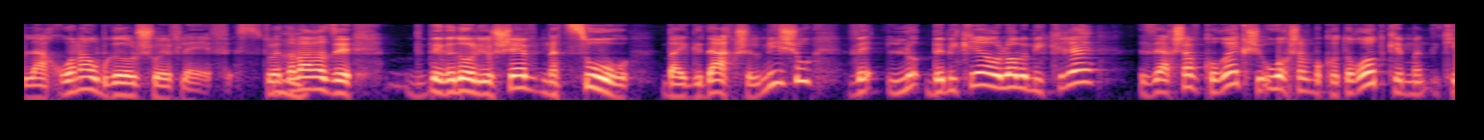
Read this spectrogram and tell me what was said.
לאחרונה, הוא בגדול שואף לאפס. זאת אומרת. הדבר הזה בגדול יושב נצור באקדח של מישהו, ובמקרה או לא במקרה, זה עכשיו קורה כשהוא עכשיו בכותרות כ-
